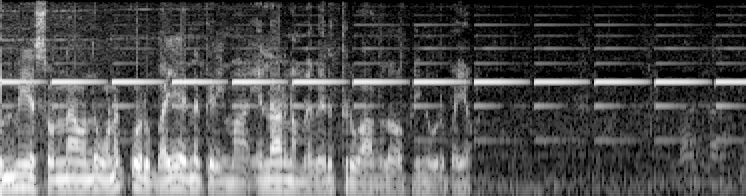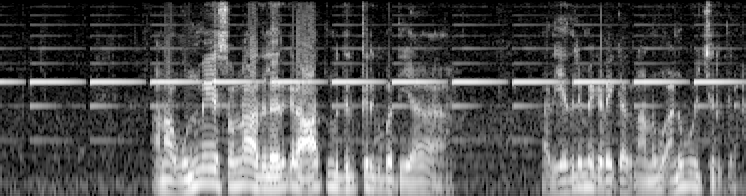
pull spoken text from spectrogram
உண்மையை சொன்னால் வந்து உனக்கு ஒரு பயம் என்ன தெரியுமா? எல்லாரும் நம்மளை வெறுத்துருவாங்களோ அப்படின்னு ஒரு பயம். ஆனால் உண்மையை சொன்னால் அதில் இருக்கிற ஆத்ம திருப்தி இருக்குது பார்த்தியா அது எதுலையுமே கிடைக்காது. நான் அனுப அனுபவிச்சிருக்கிறேன்.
